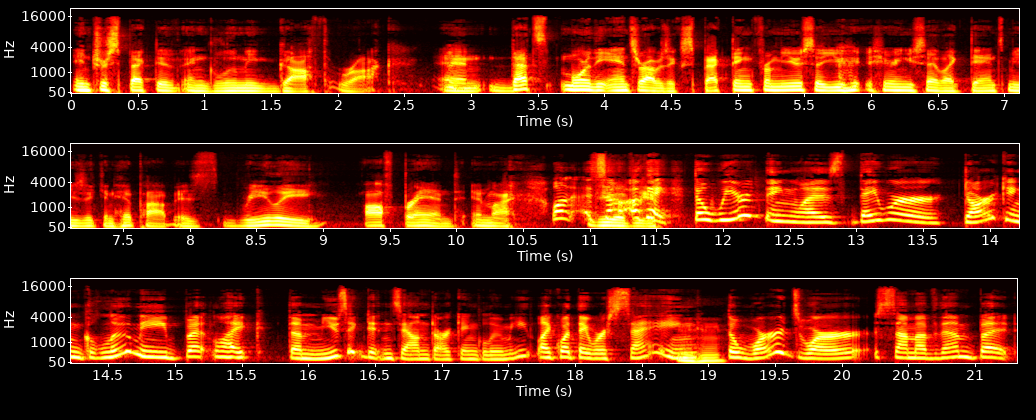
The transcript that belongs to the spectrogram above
Introspective and gloomy goth rock and that's more the answer I was expecting from you. So you uh-huh. hearing you say like dance music and hip hop is really off brand in my well. So okay, the weird thing was they were dark and gloomy, but like the music didn't sound dark and gloomy. Like what they were saying, mm-hmm. the words were some of them, but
